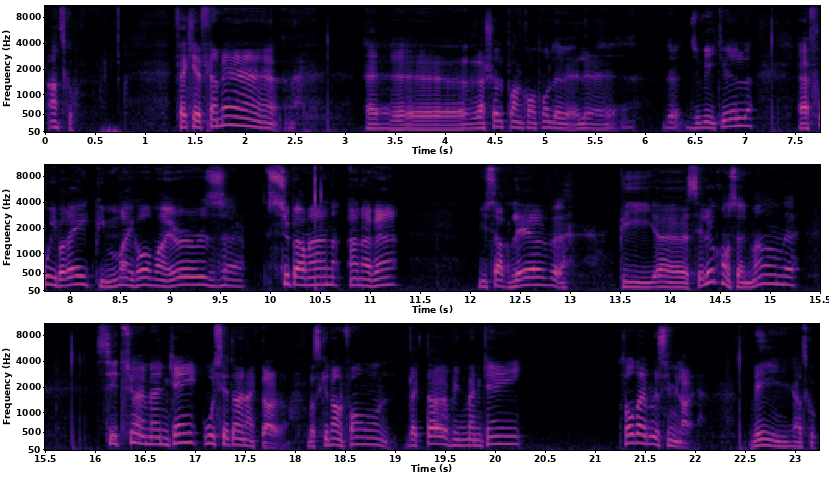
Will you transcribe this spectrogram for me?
En tout cas. Fait que finalement, euh, Rachel prend le contrôle du véhicule. Elle fouille break, puis Michael Myers, Superman en avant, il se relève. Puis euh, c'est là qu'on se demande c'est-tu un mannequin ou c'est un acteur? Parce que dans le fond, l'acteur et le mannequin sont un peu similaires. Mais en tout cas.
